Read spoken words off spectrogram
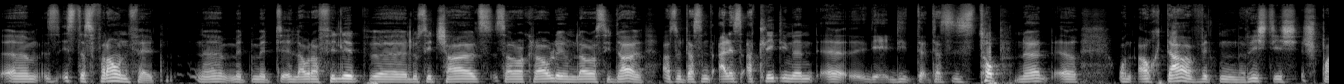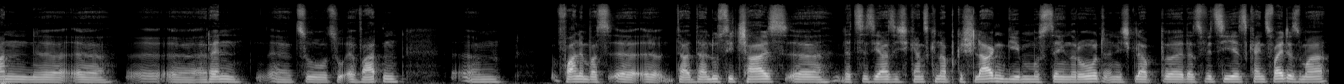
ähm, ist das Frauenfeld. Ne, mit, mit Laura Philipp, äh, Lucy Charles, Sarah Crowley und Laura Sidal. Also das sind alles Athletinnen, äh, die, die, das ist top. Ne? Äh, und auch da wird ein richtig spannendes äh, äh, äh, Rennen zu, zu erwarten. Ähm, vor allem was äh, äh, da, da Lucy Charles äh, letztes Jahr sich ganz knapp geschlagen geben musste in Rot und ich glaube, äh, das wird sie jetzt kein zweites Mal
